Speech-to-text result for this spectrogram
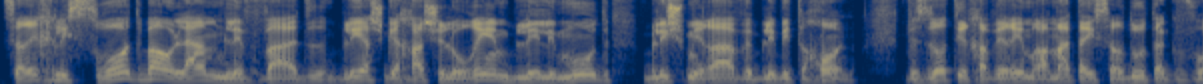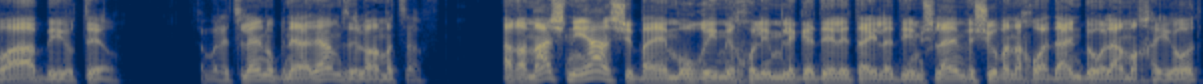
צריך לשרוד בעולם לבד, בלי השגחה של הורים, בלי לימוד, בלי שמירה ובלי ביטחון. וזאתי, חברים, רמת ההישרדות הגבוהה ביותר. אבל אצלנו, בני אדם, זה לא המצב. הרמה השנייה שבהם הורים יכולים לגדל את הילדים שלהם, ושוב, אנחנו עדיין בעולם החיות,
